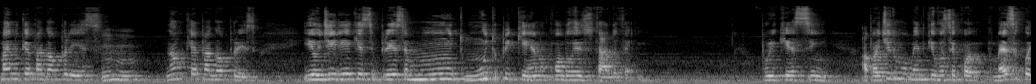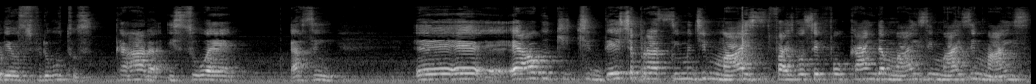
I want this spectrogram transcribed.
mas não quer pagar o preço Uhum. não quer pagar o preço. E eu diria que esse preço é muito, muito pequeno quando o resultado vem. Porque assim, a partir do momento que você co- começa a colher os frutos, Cara, isso é, assim, é, é, é algo que te deixa pra cima demais, faz você focar ainda mais e mais e mais.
